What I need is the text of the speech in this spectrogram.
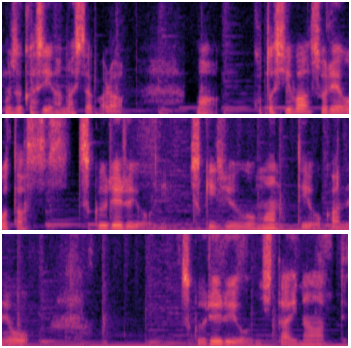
む難しい話だから、まあ今年はそれを作れるように、月15万っていうお金を作れるようにしたいなって。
